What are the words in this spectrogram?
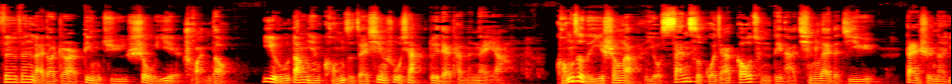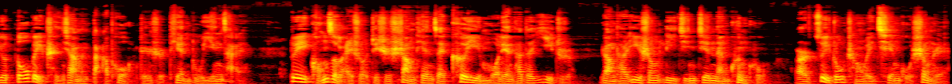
纷纷来到这儿定居、授业、传道，一如当年孔子在杏树下对待他们那样。孔子的一生啊，有三次国家高层对他青睐的机遇。但是呢，又都被臣下们打破，真是天妒英才。对孔子来说，这是上天在刻意磨练他的意志，让他一生历经艰难困苦，而最终成为千古圣人。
